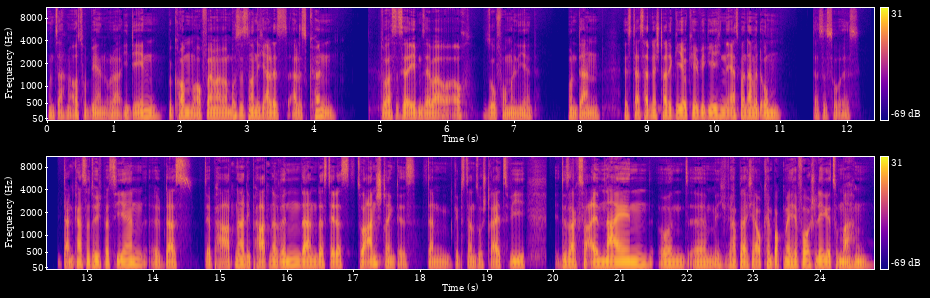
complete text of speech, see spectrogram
Und Sachen ausprobieren oder Ideen bekommen, auch weil man, man muss es noch nicht alles, alles können. Du hast es ja eben selber auch, so formuliert. Und dann ist das halt eine Strategie, okay, wie gehe ich denn erstmal damit um, dass es so ist. Dann kann es natürlich passieren, äh, dass der Partner, die Partnerin dann, dass der das zu anstrengend ist. Dann gibt es dann so Streits wie, du sagst vor allem Nein und ähm, ich habe eigentlich auch keinen Bock mehr, hier Vorschläge zu machen.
